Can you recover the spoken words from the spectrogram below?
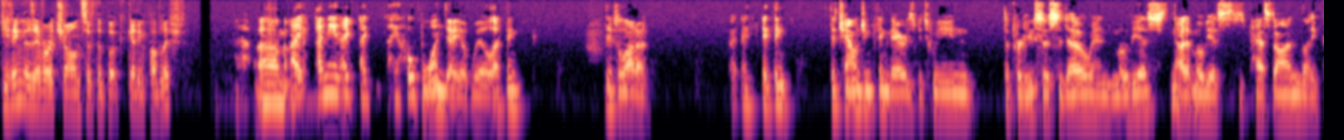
Do you think there's ever a chance of the book getting published? Um, I, I mean, I, I, I hope one day it will. I think there's a lot of I, I think the challenging thing there is between the producer Seydoux and Moebius. Now that Moebius has passed on, like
